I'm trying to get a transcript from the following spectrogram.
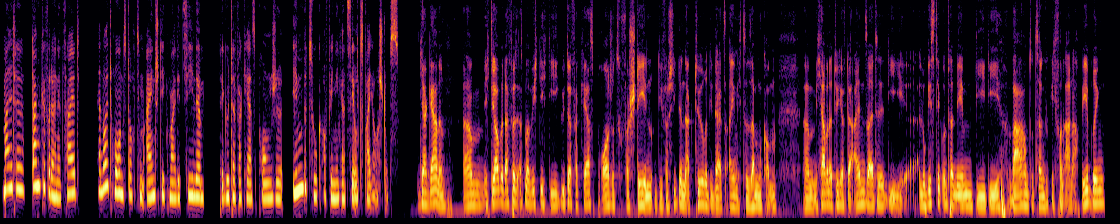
Malte, danke für deine Zeit. Erläutere uns doch zum Einstieg mal die Ziele der Güterverkehrsbranche in Bezug auf weniger CO2-Ausstoß. Ja, gerne. Ähm, ich glaube, dafür ist erstmal wichtig, die Güterverkehrsbranche zu verstehen und die verschiedenen Akteure, die da jetzt eigentlich zusammenkommen. Ähm, ich habe natürlich auf der einen Seite die Logistikunternehmen, die die Waren sozusagen wirklich von A nach B bringen.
